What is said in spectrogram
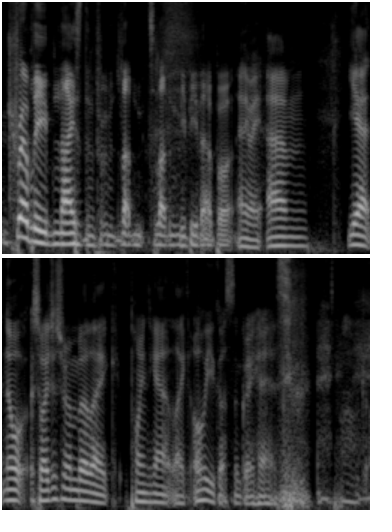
incredibly nice them let to let me be there, but Anyway, um, yeah, no. So I just remember like pointing out like, oh, you got some grey hairs, oh, God.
